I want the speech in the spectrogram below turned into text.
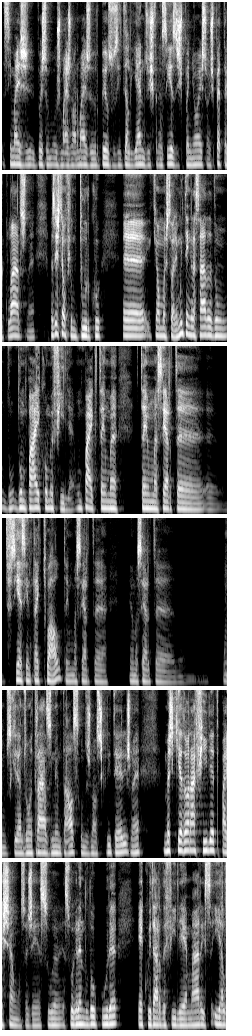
assim mais, depois os mais normais europeus, os italianos, os franceses, os espanhóis, são espetaculares, né? mas este é um filme turco uh, que é uma história muito engraçada de um, de um, pai com uma filha. Um pai que tem uma, tem uma certa uh, deficiência intelectual, tem uma certa, tem uma certa, um, se quisermos, um atraso mental, segundo os nossos critérios, não é? Mas que adora a filha de paixão, ou seja, é a sua, a sua grande loucura é cuidar da filha, é amar, e, e ele,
